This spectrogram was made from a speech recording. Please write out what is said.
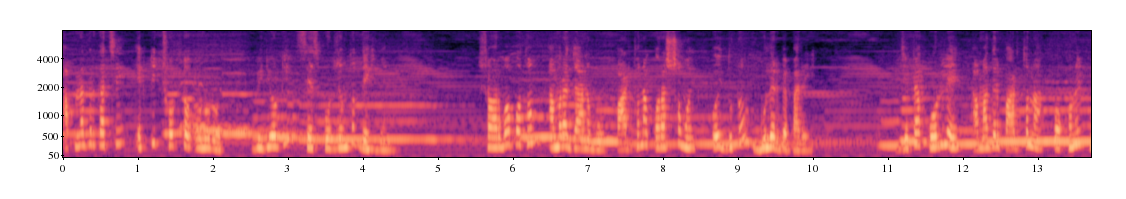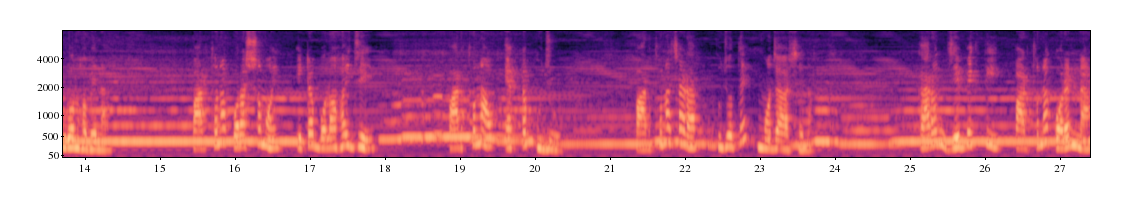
আপনাদের কাছে একটি ছোট্ট অনুরোধ, ভিডিওটি শেষ পর্যন্ত দেখবেন। সর্বপ্রথম আমরা জানব, প্রার্থনা করার সময় ওই দুটো ভুলের ব্যাপারে। যেটা করলে আমাদের প্রার্থনা কখনোই পূরণ হবে না। প্রার্থনা করার সময় এটা বলা হয় যে, প্রার্থনাও একটা পুজো। প্রার্থনা ছাড়া পুজোতে মজা আসে না। কারণ যে ব্যক্তি প্রার্থনা করেন না,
